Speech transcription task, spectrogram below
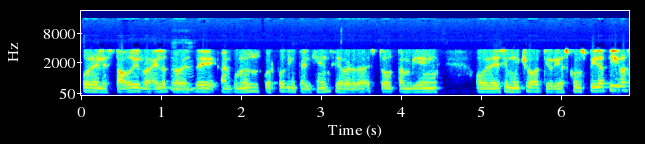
por el Estado de Israel a través de algunos de sus cuerpos de inteligencia, ¿verdad? Esto también obedece mucho a teorías conspirativas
